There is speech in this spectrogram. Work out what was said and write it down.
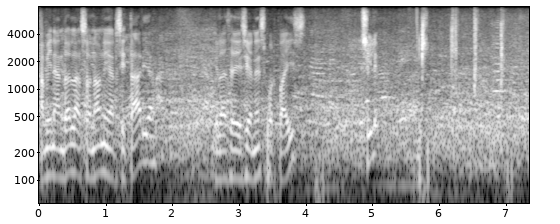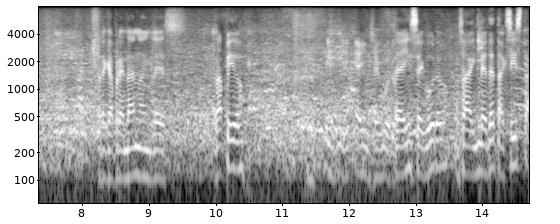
Caminando la zona universitaria y las ediciones por país. Chile. Para que aprendan inglés rápido E inseguro. e inseguro. O sea, inglés de taxista.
